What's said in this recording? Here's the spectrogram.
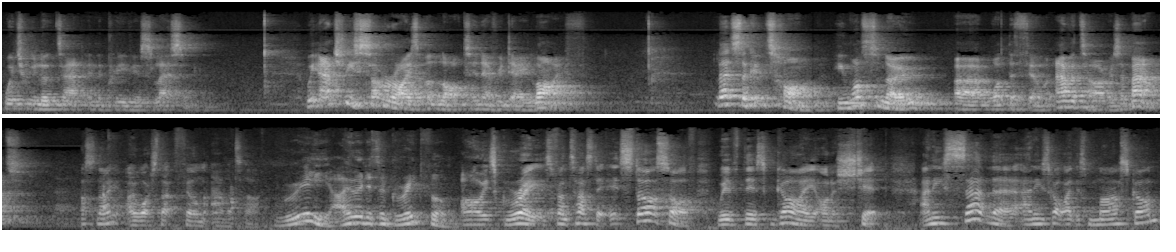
which we looked at in the previous lesson. We actually summarize a lot in everyday life. Let's look at Tom. He wants to know uh, what the film Avatar is about. Last night I watched that film Avatar. Really? I heard it's a great film. Oh, it's great. It's fantastic. It starts off with this guy on a ship and he's sat there and he's got like this mask on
